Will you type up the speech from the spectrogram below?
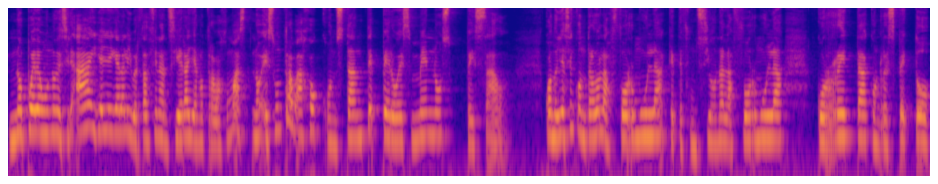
no puede uno decir, ay, ya llegué a la libertad financiera, ya no trabajo más. No, es un trabajo constante, pero es menos pesado. cuando ya has encontrado la fórmula que te funciona, la fórmula correcta con respecto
